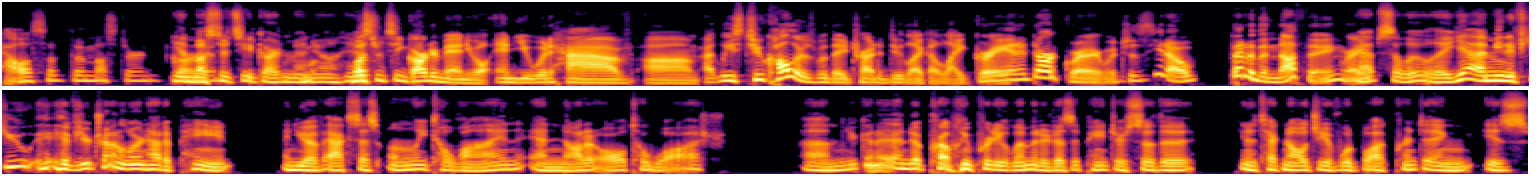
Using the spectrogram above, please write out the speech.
Palace of the Mustard. Yeah, Mustard Seed Garden Manual. Yeah. Mustard Seed Garden Manual, and you would have um, at least two colors. Would they try to do like a light gray and a dark gray, which is you know better than nothing, right? Absolutely. Yeah. I mean, if you if you're trying to learn how to paint and you have access only to line and not at all to wash, um, you're going to end up probably pretty limited as a painter. So the you know technology of woodblock printing is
